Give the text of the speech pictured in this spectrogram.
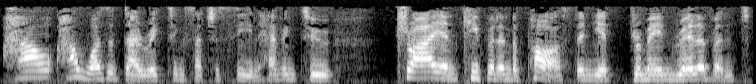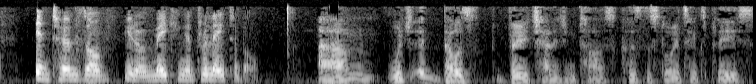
how how was it directing such a scene, having to try and keep it in the past and yet remain relevant in terms of, you know, making it relatable? Um, which uh, that was a very challenging task because the story takes place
